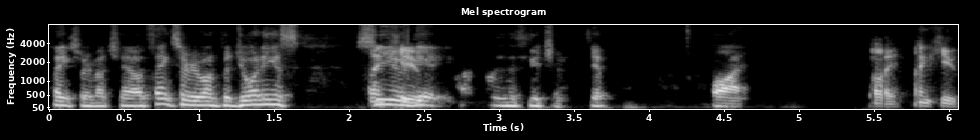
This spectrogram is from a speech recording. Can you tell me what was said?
Thanks very much, Howard. Thanks everyone for joining us. See you, you, again in the future. Yep. Bye. Bye. Thank you.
